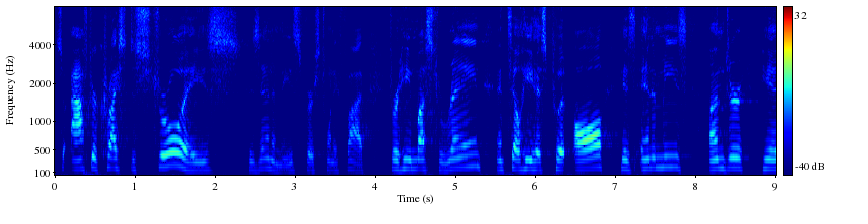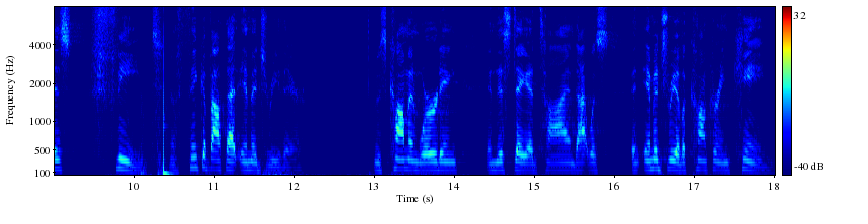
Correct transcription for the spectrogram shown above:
So after Christ destroys his enemies, verse 25, for he must reign until he has put all his enemies under his feet. Now think about that imagery there. It was common wording in this day and time. That was an imagery of a conquering king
